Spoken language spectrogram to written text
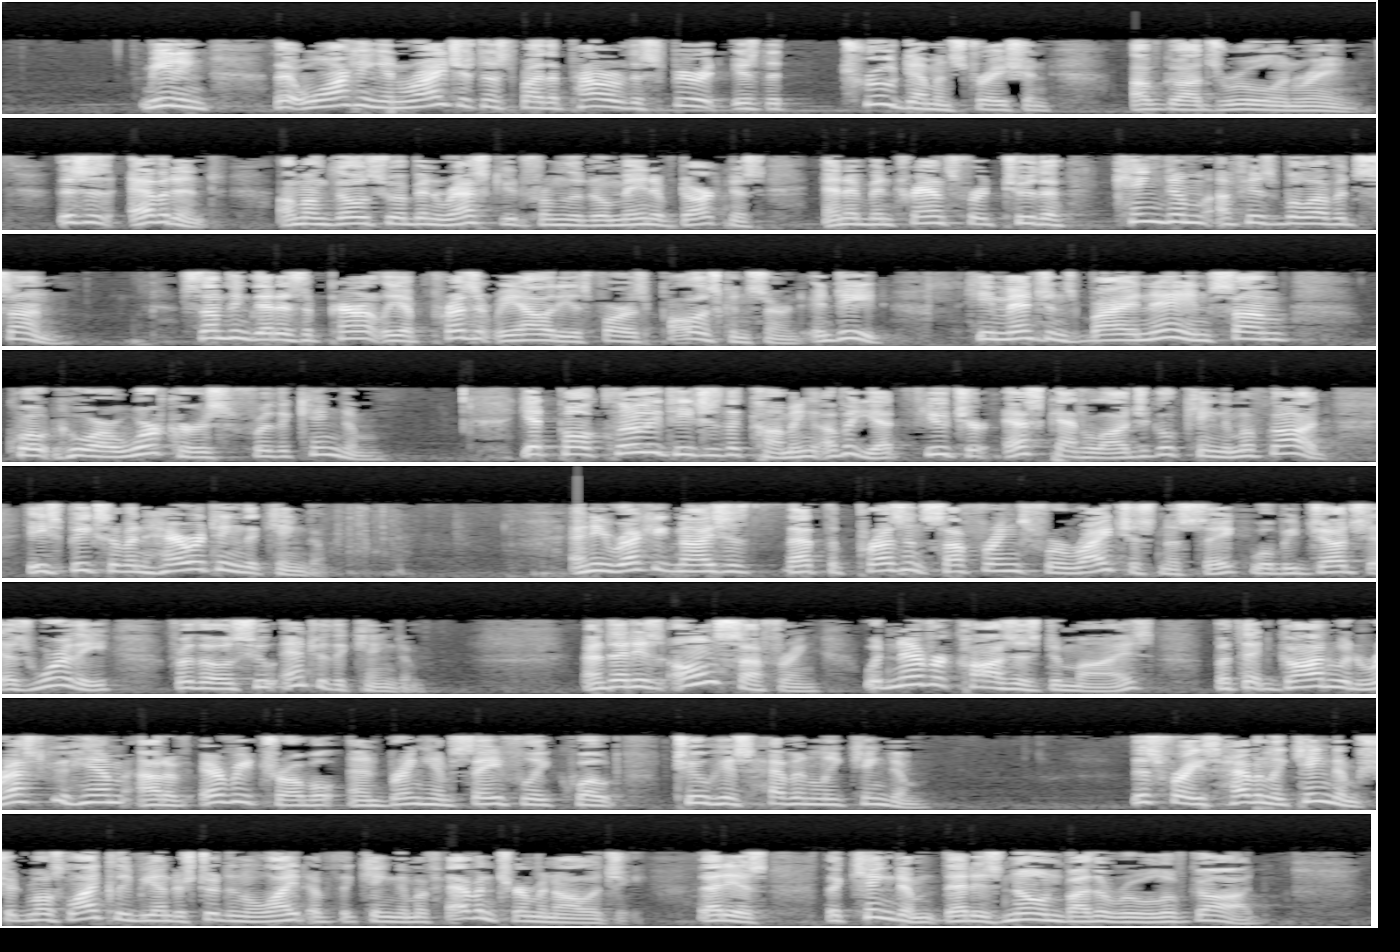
meaning that walking in righteousness by the power of the Spirit is the true demonstration of God's rule and reign. This is evident among those who have been rescued from the domain of darkness and have been transferred to the kingdom of his beloved Son. Something that is apparently a present reality as far as Paul is concerned. Indeed, he mentions by name some quote, who are workers for the kingdom. Yet Paul clearly teaches the coming of a yet future eschatological kingdom of God. He speaks of inheriting the kingdom. And he recognizes that the present sufferings for righteousness' sake will be judged as worthy for those who enter the kingdom. And that his own suffering would never cause his demise, but that God would rescue him out of every trouble and bring him safely, quote, to his heavenly kingdom. This phrase, heavenly kingdom, should most likely be understood in the light of the kingdom of heaven terminology. That is, the kingdom that is known by the rule of God.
